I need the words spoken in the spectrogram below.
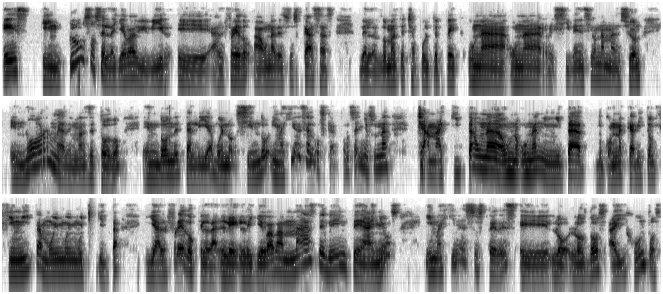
es que incluso se la lleva a vivir eh, Alfredo a una de sus casas de las lomas de Chapultepec, una, una residencia, una mansión enorme, además de todo, en donde Talía, bueno, siendo, imagínense a los 14 años, una chamaquita, una, una, niñita con una carita finita, muy, muy, muy chiquita, y Alfredo, que le, llevaba más de 20 años, imagínense ustedes eh, los dos ahí juntos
